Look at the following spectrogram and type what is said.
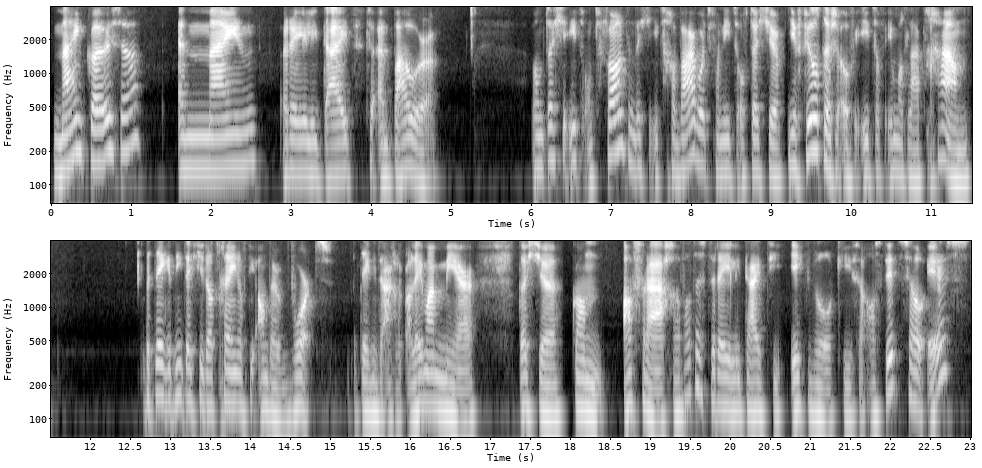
mijn keuze en mijn realiteit te empoweren. Want dat je iets ontvangt en dat je iets gewaar wordt van iets, of dat je je filters over iets of iemand laat gaan, betekent niet dat je datgene of die ander wordt. Betekent eigenlijk alleen maar meer dat je kan afvragen: wat is de realiteit die ik wil kiezen? Als dit zo is,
